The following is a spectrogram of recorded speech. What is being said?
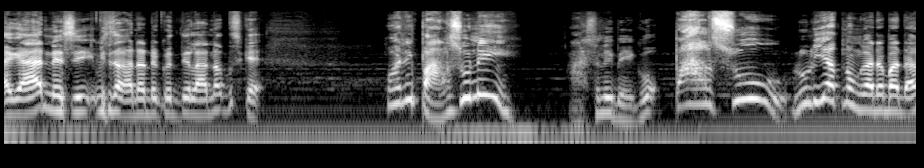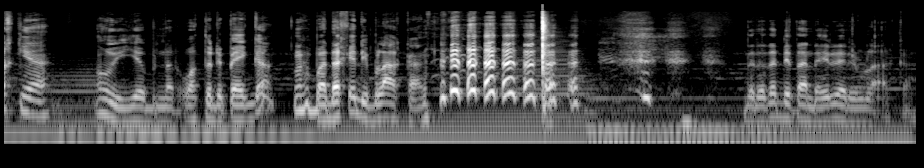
agak aneh sih misalkan ada kuntilanak terus kayak wah ini palsu nih. Asli bego. Palsu! Lu lihat dong nggak ada badaknya. Oh iya bener. Waktu dipegang badaknya di belakang. Ternyata ditandain dari belakang.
